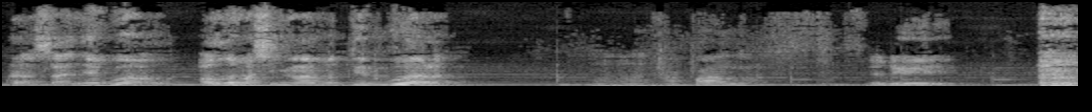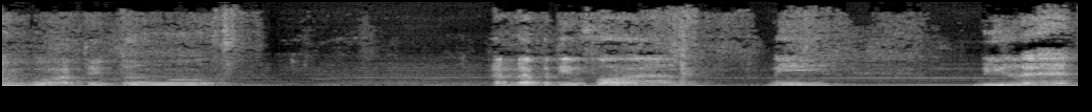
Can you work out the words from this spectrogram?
berasanya gue Allah masih nyelamatin gue lah Mm-mm. Apaan lo? jadi gue waktu itu kan dapat info kan ini di lab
